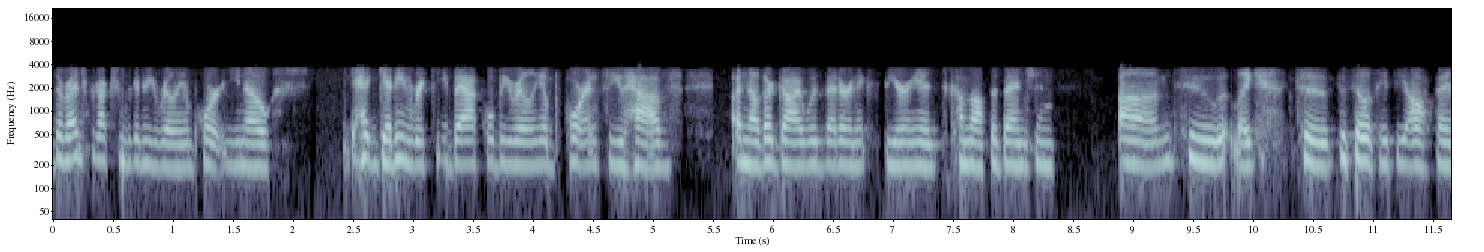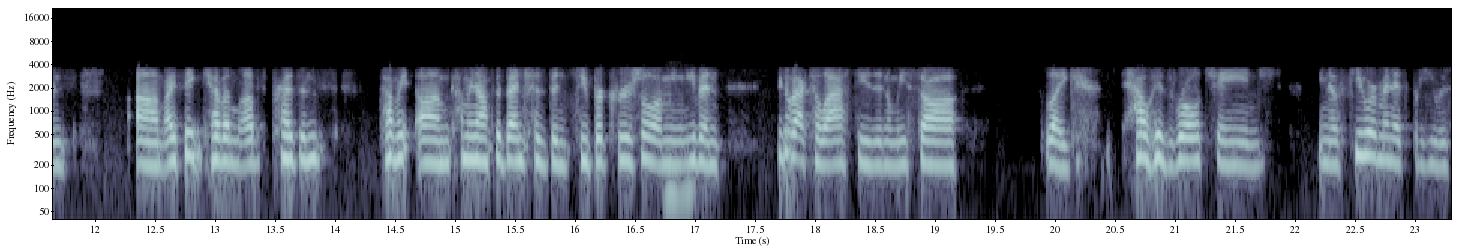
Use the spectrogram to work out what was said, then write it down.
their bench production is going to be really important. You know, getting Ricky back will be really important. So you have another guy with veteran experience come off the bench and um, to like to facilitate the offense. Um, I think Kevin Love's presence coming um, coming off the bench has been super crucial. I mean, even we go back to last season and we saw like how his role changed. You know, fewer minutes, but he was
